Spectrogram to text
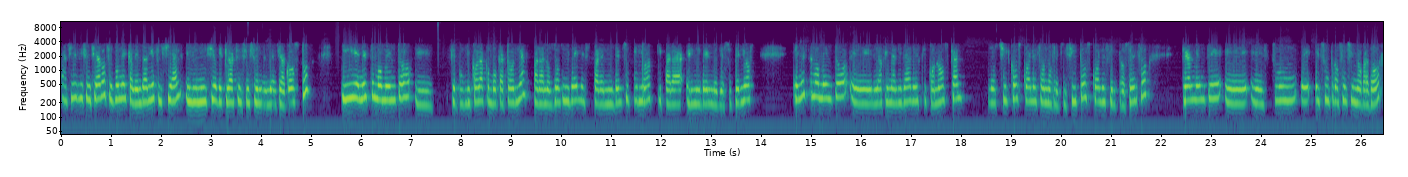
Así es, licenciado, según el calendario oficial, el inicio de clases es en el mes de agosto y en este momento eh, se publicó la convocatoria para los dos niveles, para el nivel superior y para el nivel medio superior. En este momento eh, la finalidad es que conozcan los chicos cuáles son los requisitos, cuál es el proceso. Realmente eh, es, un, eh, es un proceso innovador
